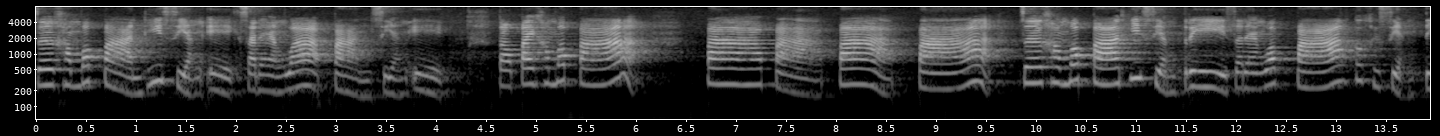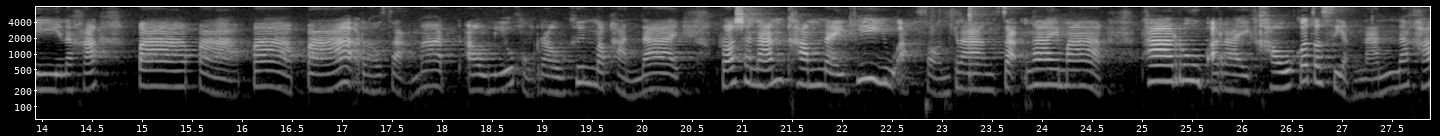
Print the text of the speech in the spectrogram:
เจอคำว่าป่านที่เสียงเอก แสดงว่าป่านเสียงเอก ต่อไปคำว่าป้าป้า ป่า ป้า ป้า เจอคำว่าป้าที่เสียงตรี แสดงว่าป้าก็คือเสียงตีนะคะป้าป่าป้าป้า เราสามารถเอานิ้วของเราขึ้นมาผันได้ เพราะฉะนั้นคำไหนที่อยู่อักษรกลางจะง่ายมาก ถ้ารูปอะไรเขาก็จะเสียงนั้นนะคะ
